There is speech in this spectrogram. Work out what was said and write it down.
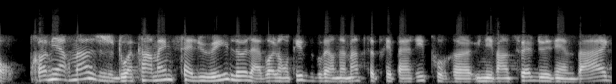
Bon, premièrement, je dois quand même saluer là, la volonté du gouvernement de se préparer pour euh, une éventuelle deuxième vague.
